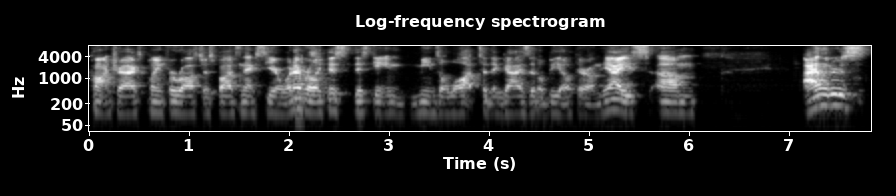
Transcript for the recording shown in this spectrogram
contracts, playing for roster spots next year, whatever. Like this this game means a lot to the guys that'll be out there on the ice. Um, Islanders,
